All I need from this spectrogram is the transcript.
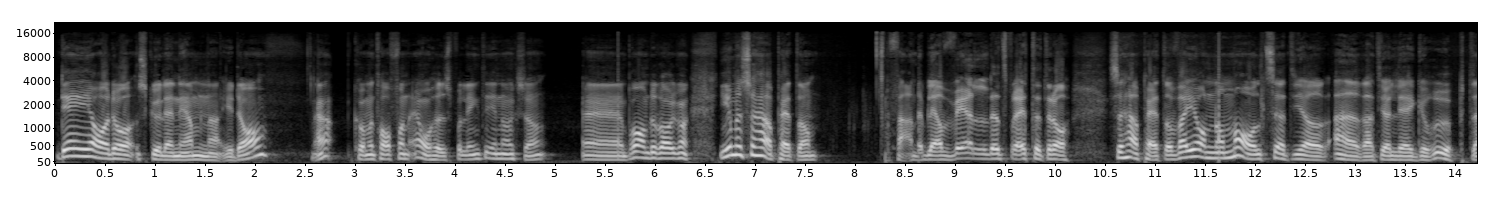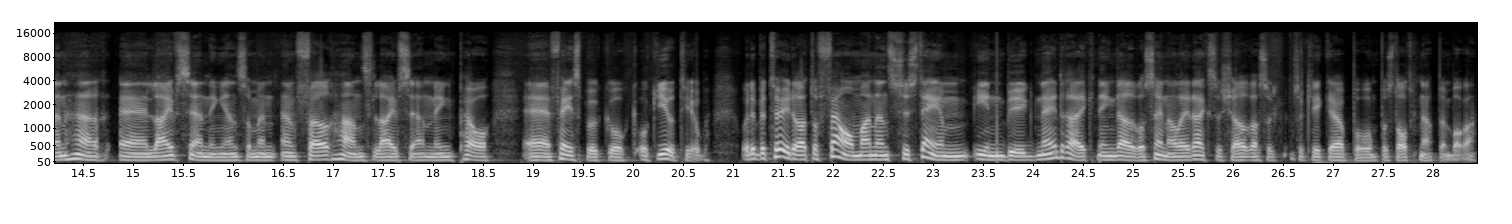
Det jag då skulle nämna idag, ja, kommentar från Åhus på LinkedIn också. Eh, bra om du drar igång. Jo men så här Peter, Fan, det blir väldigt spretigt idag. Så här Peter, vad jag normalt sett gör är att jag lägger upp den här eh, livesändningen som en, en förhands livesändning på eh, Facebook och, och Youtube. Och det betyder att då får man en systeminbyggd nedräkning där och sen när det är dags att köra så, så klickar jag på, på startknappen bara.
